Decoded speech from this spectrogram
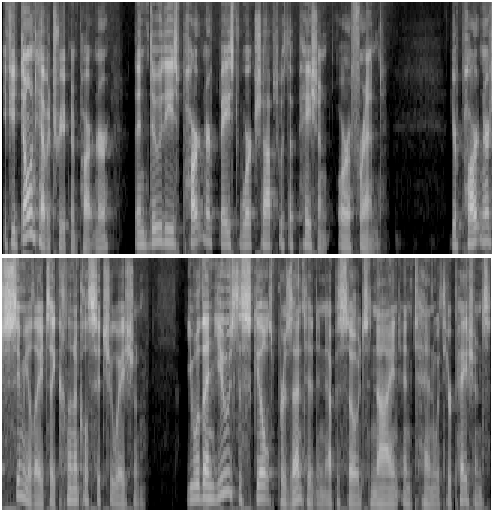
If you don't have a treatment partner, then do these partner based workshops with a patient or a friend. Your partner simulates a clinical situation. You will then use the skills presented in episodes 9 and 10 with your patients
